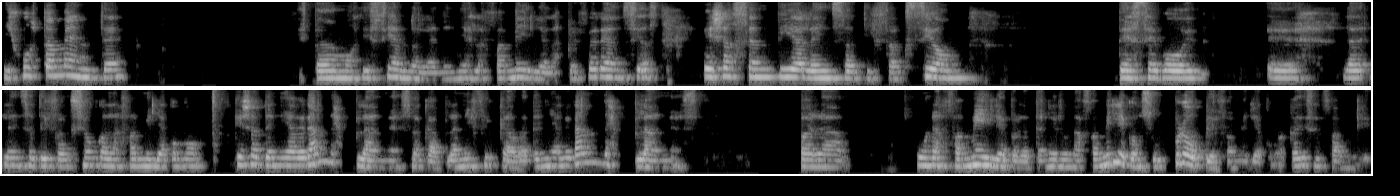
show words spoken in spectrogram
Y justamente estábamos diciendo, la niñez, la familia, las preferencias, ella sentía la insatisfacción de ese void, eh, la, insatisfacción con la familia, como que ella tenía grandes planes acá, planificaba, tenía grandes planes para una familia, para tener una familia con su propia familia, como acá dice familia,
